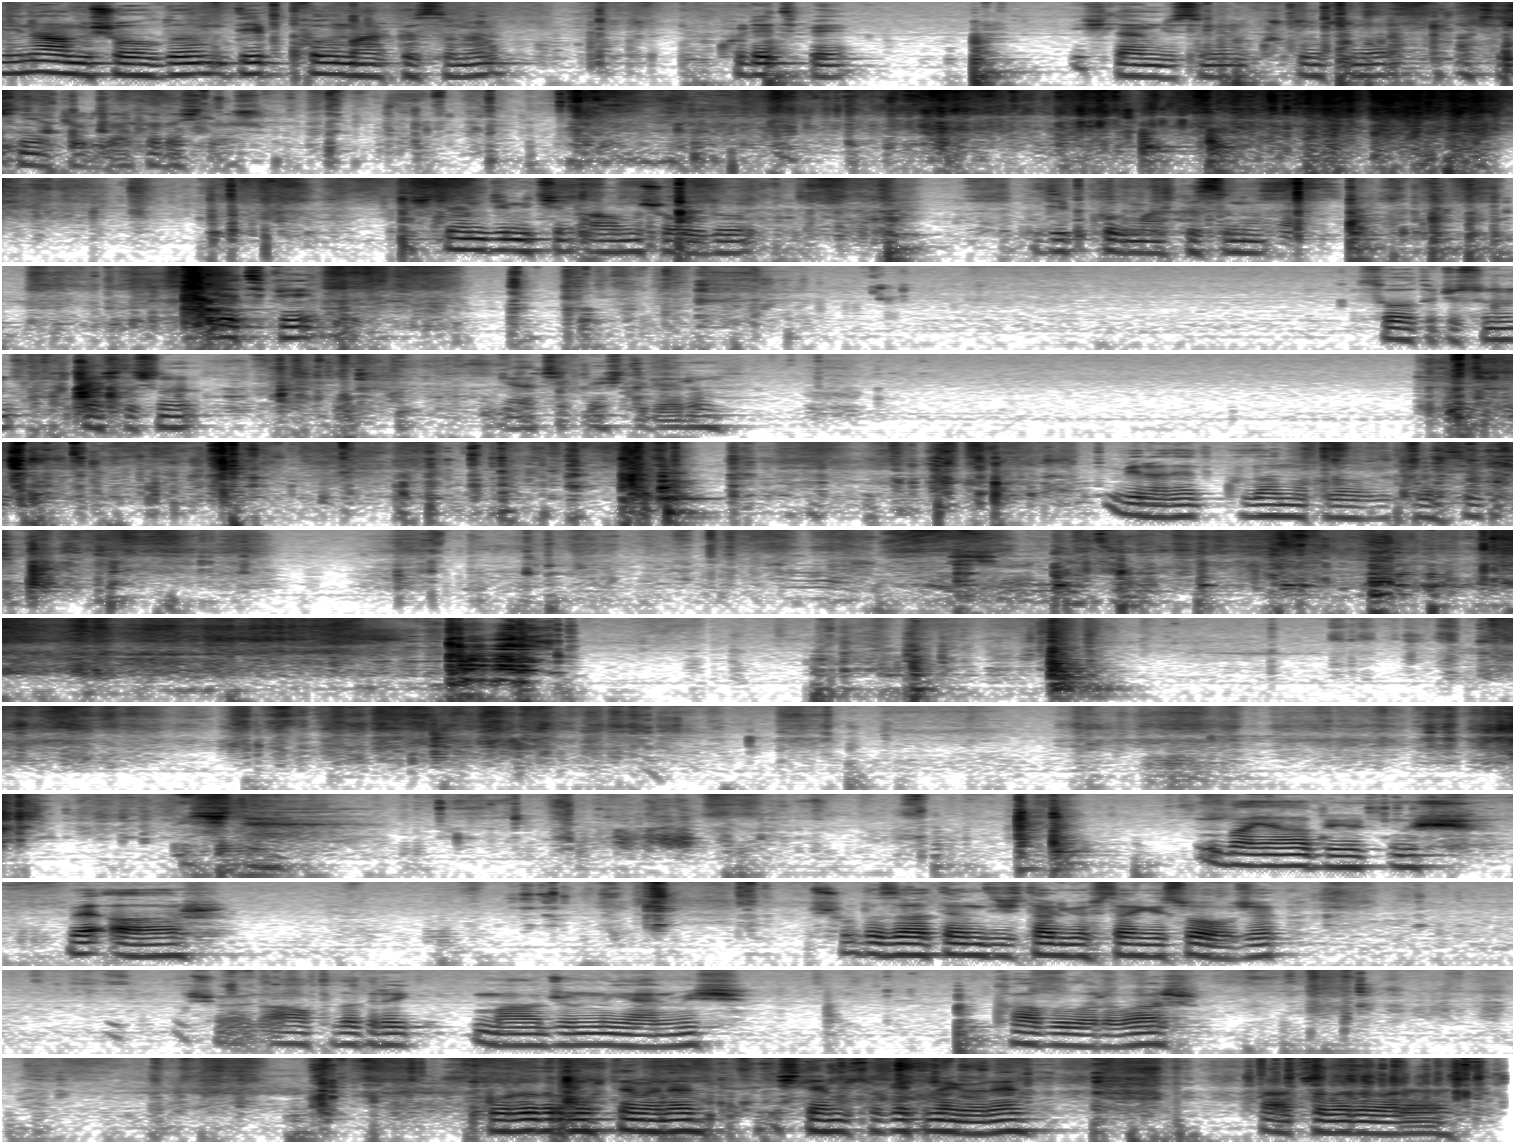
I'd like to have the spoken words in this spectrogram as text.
Yeni almış olduğum Deep Cool markasının kule tipi işlemcisinin kutusunu açılışını yapıyoruz arkadaşlar. İşlemcim için almış olduğum Deep Cool markasının kule tipi soğutucusunun kutu açılışını gerçekleştiriyorum. Bir adet kullanma kılavuzu klasik. Şöyle yatalım. İşte bayağı büyükmüş ve ağır. Şurada zaten dijital göstergesi olacak. Şöyle altıda direkt macunlu gelmiş. Kabloları var. Burada da muhtemelen işlemci soketine göre parçaları var evet.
